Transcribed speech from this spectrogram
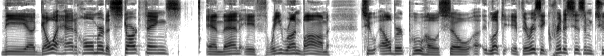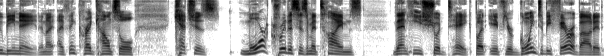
the uh, go-ahead homer to start things and then a three run bomb to Albert Pujols. So, uh, look, if there is a criticism to be made, and I, I think Craig Counsell catches more criticism at times than he should take, but if you're going to be fair about it,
